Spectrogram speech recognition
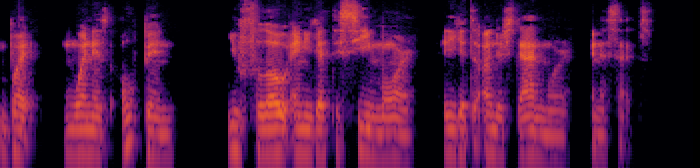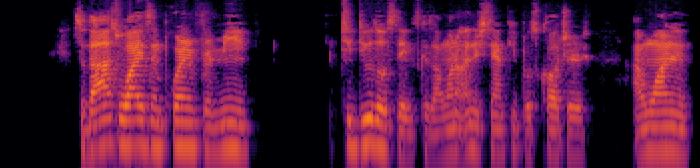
But when it's open, you float and you get to see more and you get to understand more in a sense. So that's why it's important for me to do those things because I want to understand people's cultures. I want to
